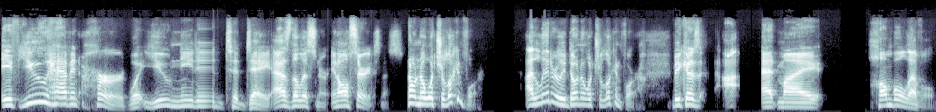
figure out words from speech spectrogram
if you haven't heard what you needed today as the listener, in all seriousness, I don't know what you're looking for. I literally don't know what you're looking for because I, at my humble level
